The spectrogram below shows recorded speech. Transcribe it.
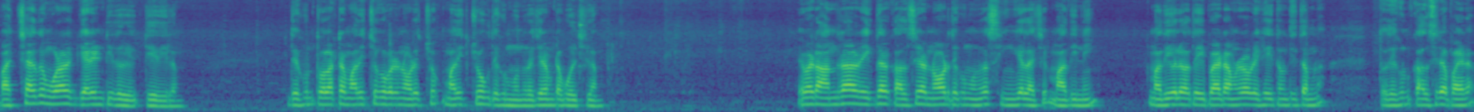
বাচ্চা একদম ওরার গ্যারেন্টি দিয়ে দিলাম। দেখুন, তলাটা মাদির চোখ, এবারে নরের চোখ। মাদির চোখ দেখুন বন্ধুরা যেরকমটা বলছিলাম। এবারে আন্ধ্রা রেগদার, কালসিরা, নর দেখুন বন্ধুরা, সিঙ্গেল আছে, মাদি নেই। মাদি হলে হয়তো এই পায়রাটা আমরাও রেখে দিতাম দিতাম না। তো দেখুন, কালসিরা পায়রা।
